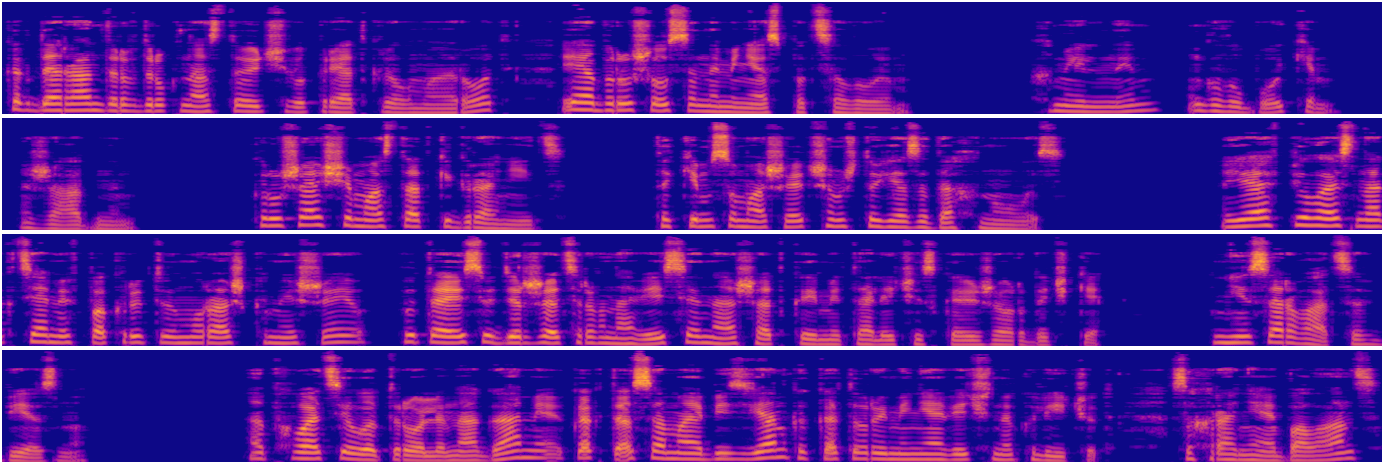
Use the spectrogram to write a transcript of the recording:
когда Рандер вдруг настойчиво приоткрыл мой рот и обрушился на меня с поцелуем. Хмельным, глубоким, жадным, крушащим остатки границ, таким сумасшедшим, что я задохнулась. Я впилась ногтями в покрытую мурашками шею, пытаясь удержать равновесие на шаткой металлической жердочке. Не сорваться в бездну. Обхватила тролля ногами, как та самая обезьянка, которой меня вечно кличут, сохраняя баланс,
